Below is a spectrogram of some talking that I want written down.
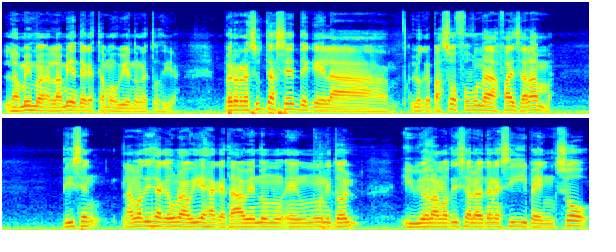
la misma la mierda que estamos viendo en estos días. Pero resulta ser de que la, lo que pasó fue una falsa alarma. Dicen la noticia que una vieja que estaba viendo un- en un monitor y vio la noticia de lo de Tennessee y pensó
